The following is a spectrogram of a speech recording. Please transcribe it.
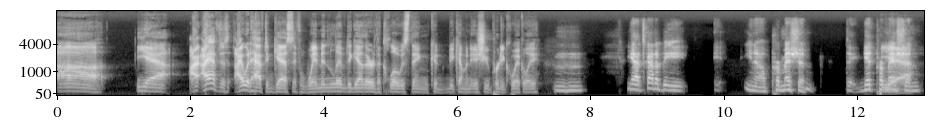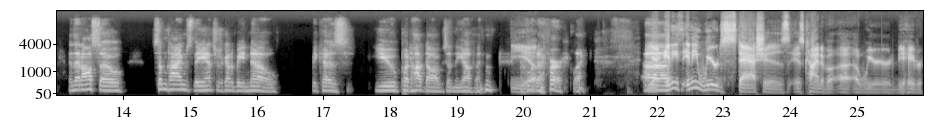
Uh yeah. I, I have to. I would have to guess if women live together, the clothes thing could become an issue pretty quickly. hmm Yeah, it's got to be, you know, permission. To get permission, and then also sometimes the answer is going to be no, because you put hot dogs in the oven, Yeah. whatever. Like, Yeah, uh, any any weird stashes is kind of a, a, weird behavior.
